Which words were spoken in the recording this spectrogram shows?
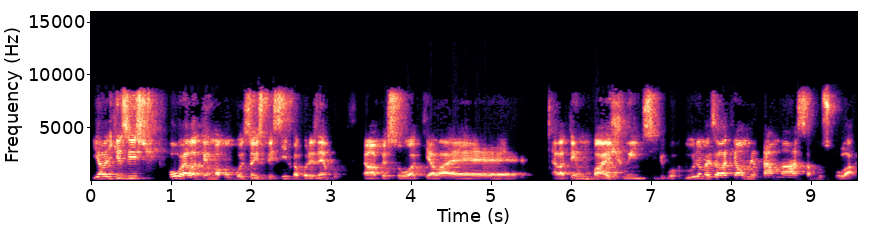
e ela desiste. Ou ela tem uma composição específica, por exemplo, é uma pessoa que ela é ela tem um baixo índice de gordura, mas ela quer aumentar a massa muscular.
